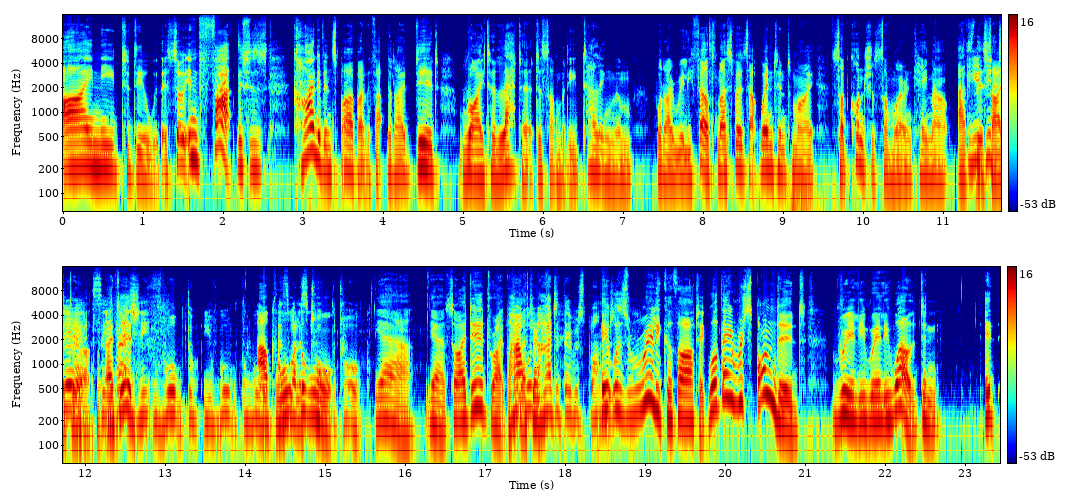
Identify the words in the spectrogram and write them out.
I need to deal with this. So, in fact, this is kind of inspired by the fact that I did write a letter to somebody telling them what I really felt, and I suppose that went into my subconscious somewhere and came out as You this idea. So I did. Actually, you've walked the you've walked the walk as well as walk. talked the talk. Yeah, yeah. So I did write that How, letter. how did they respond? It was really cathartic. Well, they responded really, really well. It didn't. It.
